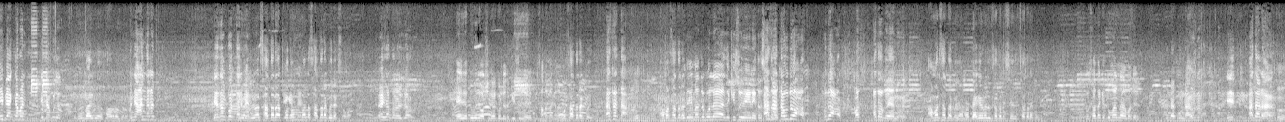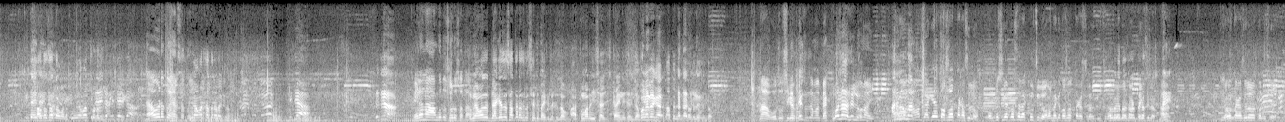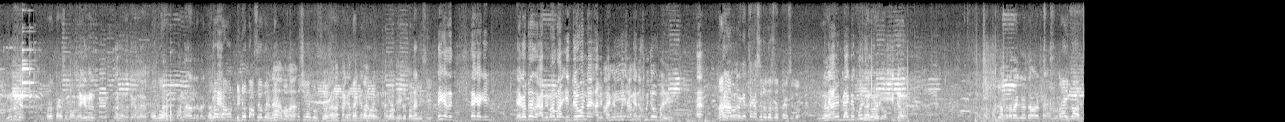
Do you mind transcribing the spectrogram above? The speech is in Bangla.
এই ব্যাগটা মানে এটা করলে তুমি বাইরে যাও মানে আন্দারা বেজাল করতে পারবে আমার প্রথম মানে ছাতাটা কই রাখছো আমার এই সাথে যাও এই যে তুমি যে অস্বীকার করলে তো কিছু নেই তুমি টাকা দাও আমার ছাতাটা কই আচ্ছা তা আমার কই? এই মাত্র বললে যে কিছু নেই নেই তাহলে আচ্ছা তা আচ্ছা তো জানো আমার ছাতা কই? আমার ব্যাগের মধ্যে ছাতাটা সে ছাতাটা কই? তো ছাতা কি তোমার না আমাদের? কোনটা কোনটা? এই হুম। এটা ছাতা ছাতা মানে তুমি আমার ছোট না ওটা তো হের সাথে তুমি আমার ছাতাটা বাইর করো। এটা। এটা। এটা না আমাকে তো ছোট ছাতা। তুমি আমাদের ব্যাগে যে ছাতাটা ছিল সেটা বাইক লেখে যাও আর তোমার ই সাইজ কাহিনী সাইজ যাও। কোন ব্যাগ? তাড়াতাড়ি লেখে যাও না ও তো স্বীকার করছে যে আমার ব্যাগ ও না ছিল। নাই। আরে আমার ব্যাগে দশ হাজার টাকা ছিল। ও তো স্বীকার করছে ব্যাগ খুলছিল। আমার ব্যাগে দশ হাজার টাকা ছিল। আমি কিছু তোমার ব্যাগে টাকা ছিল? হ্যাঁ। কি দশ হাজার বলো? টাকা ছিল তো নিচে দশ টাকা ছিল আমার ও তো ভিডিও তো আছে তো ব্যাগ স্বীকার করছে। টাকা ভিডিও আমি নিছি। ঠিক আছে দেখা কি আমি মামা ঈদ দেওয়ার নাই আমি আমি ব্যাগটা খুলছি আমি তো ছুঁতেও পারি হ্যাঁ? না না আমার ব্যাগে টাকা ছিল দশ হাজার টাকা ছিল। মানে আমি ব্যাগটা খুলছি। ঈদ দেওয়ার। আমার ছাতাটা বাইর করে দাও আর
